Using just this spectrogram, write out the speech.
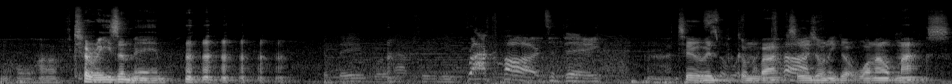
The whole half. Theresa Mame. They were absolutely rock hard today. Uh, Two of his So come back, so he's only got one out max.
